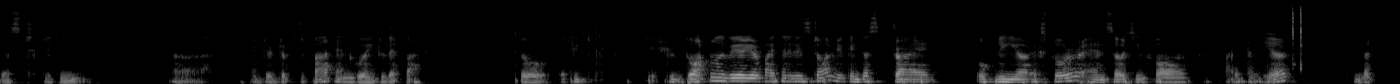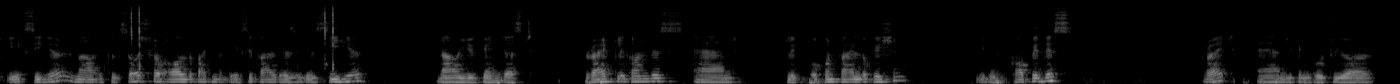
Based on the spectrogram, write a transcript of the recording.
just clicking uh, enter the path and going to that path. So if you if you don't know where your python is installed you can just try opening your explorer and searching for python here. Python.exe here. Now it will search for all the python.exe files as you can see here. Now you can just right click on this and click open file location. You can copy this right? And you can go to your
